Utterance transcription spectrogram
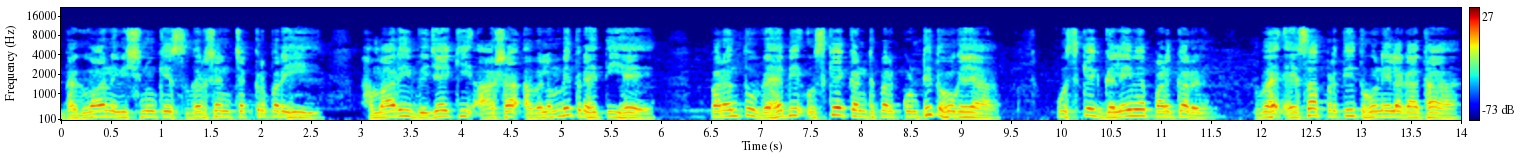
भगवान विष्णु के सुदर्शन चक्र पर ही हमारी विजय की आशा अवलंबित रहती है, परंतु वह भी उसके कंठ पर कुंठित हो गया। उसके गले में पड़कर वह ऐसा प्रतीत होने लगा था,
